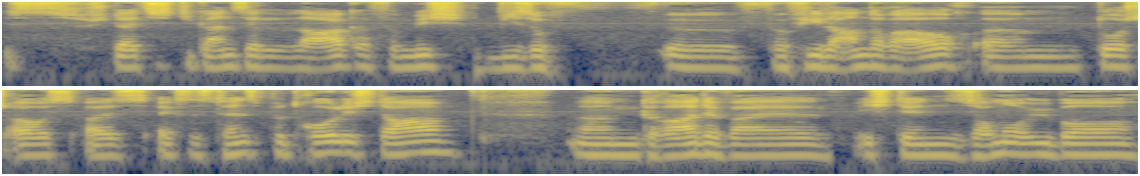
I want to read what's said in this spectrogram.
ist, stellt sich die ganze Lage für mich, wie so äh, für viele andere auch, ähm, durchaus als existenzbedrohlich dar. Ähm, gerade weil ich den Sommer über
